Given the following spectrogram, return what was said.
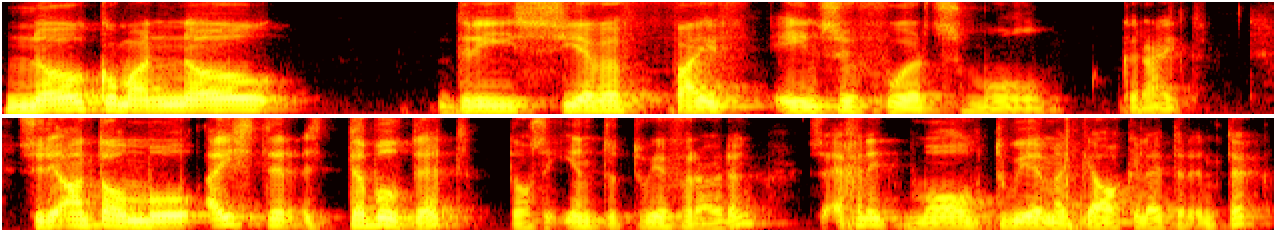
0,0375 ensovoorts mol. Great. So die aantal mol yster is dubbel dit. Daar's 'n 1 tot 2 verhouding. So ek gaan net maal 2 in my kalkulator intik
